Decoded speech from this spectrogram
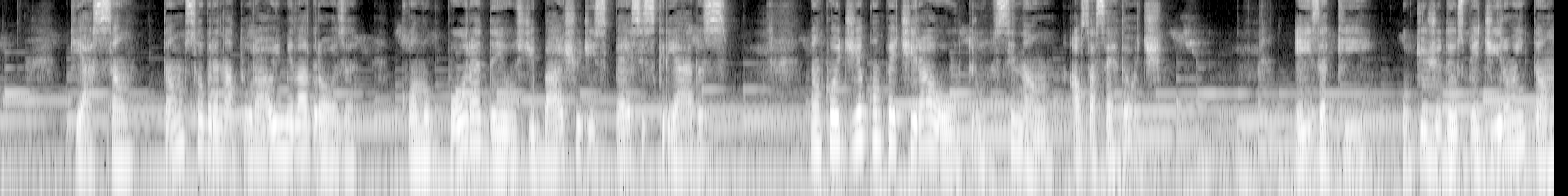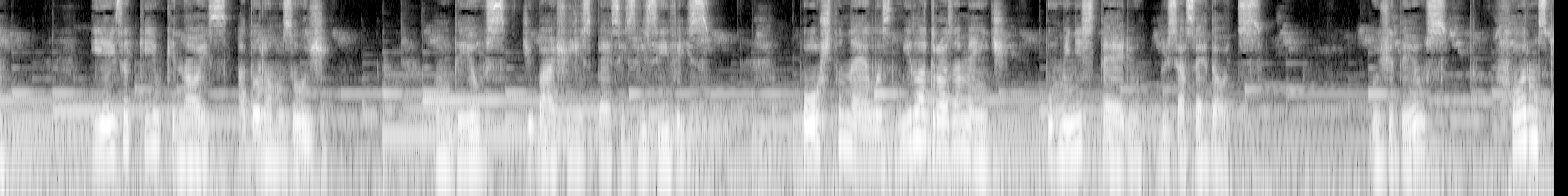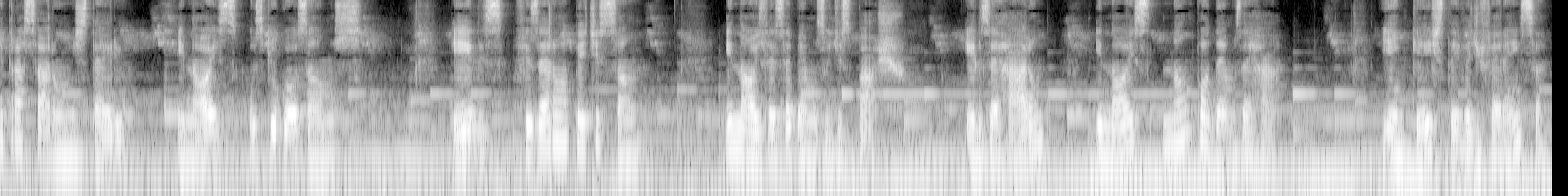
que ação tão sobrenatural e milagrosa como pôr a Deus debaixo de espécies criadas não podia competir a outro senão ao sacerdote. Eis aqui o que os judeus pediram então, e eis aqui o que nós adoramos hoje: um Deus debaixo de espécies visíveis, posto nelas milagrosamente por ministério dos sacerdotes. Os judeus foram os que traçaram o mistério, e nós os que o gozamos. Eles fizeram a petição e nós recebemos o despacho. Eles erraram e nós não podemos errar. E em que esteve a diferença?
